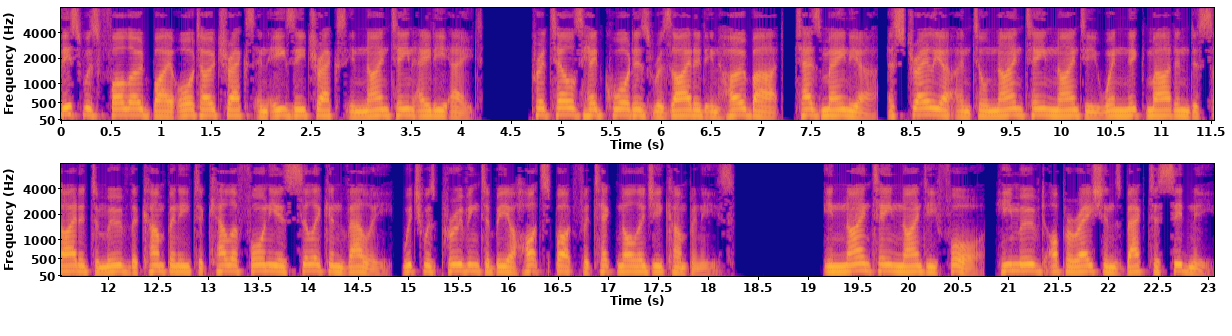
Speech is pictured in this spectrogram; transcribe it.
This was followed by Autotrax and EasyTrax in 1988. Protel's headquarters resided in Hobart, Tasmania, Australia until 1990 when Nick Martin decided to move the company to California's Silicon Valley, which was proving to be a hotspot for technology companies. In 1994, he moved operations back to Sydney,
